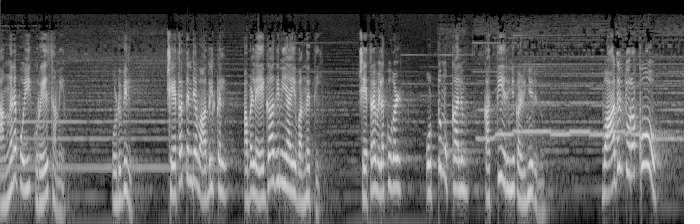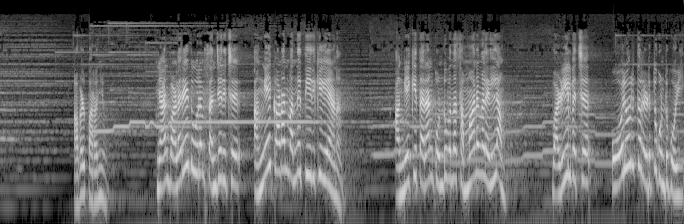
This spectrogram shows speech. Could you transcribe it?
അങ്ങനെ പോയി കുറേ സമയം. ഒടുവിൽ ക്ഷേത്രത്തിന്റെ വാതിൽക്കൽ അവൾ ഏകാഗിനിയായി വന്നെത്തി. ക്ഷേത്രവിളക്കുകൾ ഒട്ടുമുക്കാലും കത്തിയെരിഞ്ഞു കഴിഞ്ഞിരുന്നു. വാതിൽ തുറക്കൂ അവൾ പറഞ്ഞു. ഞാൻ വളരെ ദൂരം സഞ്ചരിച്ച് അങ്ങേ കാണാൻ വന്നെത്തിയിരിക്കുകയാണ്. അങ്ങേക്ക് തരാൻ കൊണ്ടുവന്ന സമ്മാനങ്ങളെല്ലാം വഴിയിൽ വെച്ച് ഓരോരുത്തർ എടുത്തു കൊണ്ടുപോയി.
